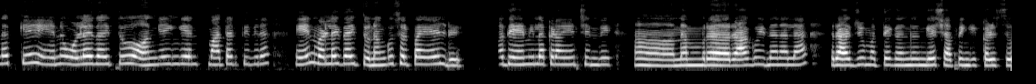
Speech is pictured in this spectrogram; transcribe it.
ಅದಕ್ಕೆ ಏನೋ ಒಳ್ಳೇದಾಯ್ತು, ಹಂಗೆ ಹಿಂಗೆ ಅಂತ ಮಾತಾಡ್ತಿದ್ದೀರಾ? ಏನು ಒಳ್ಳೇದಾಯ್ತು? ನಂಗೂ ಸ್ವಲ್ಪ ಹೇಳ್ರಿ. ಅದೇನಿಲ್ಲ ಕಣ ಚಂದ್ರಿ. ನಮ್ಮ ರಾಗು ಇದಾನಲ್ಲ ರಾಜು ಮತ್ತೆ ಗಂಗಂಗೆ ಶಾಪಿಂಗಿಗೆ ಕಳಿಸು,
